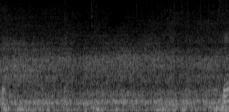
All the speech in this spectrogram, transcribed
Так. Все?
